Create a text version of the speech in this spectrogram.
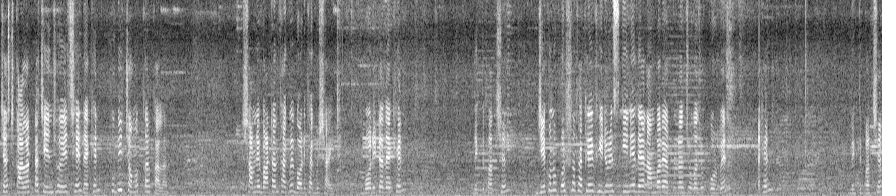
জাস্ট কালারটা চেঞ্জ হয়েছে দেখেন খুবই চমৎকার কালার সামনে বাটন থাকবে বডি থাকবে সাইড বডিটা দেখেন দেখতে পাচ্ছেন? যে কোনো প্রশ্ন থাকলে ভিডিওর স্ক্রিনে দেওয়া নাম্বারে আপনারা যোগাযোগ করবেন। দেখেন, দেখতে পাচ্ছেন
